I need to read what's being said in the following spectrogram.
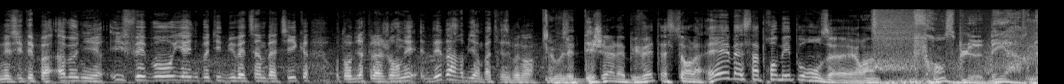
N'hésitez pas à venir. Il fait beau, il y a une petite buvette sympathique. Autant dire que la journée débarre bien, Patrice Benoît. Vous êtes déjà à la buvette à ce temps-là. Eh ben, ça promet pour 11h. France Bleu Béarn.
